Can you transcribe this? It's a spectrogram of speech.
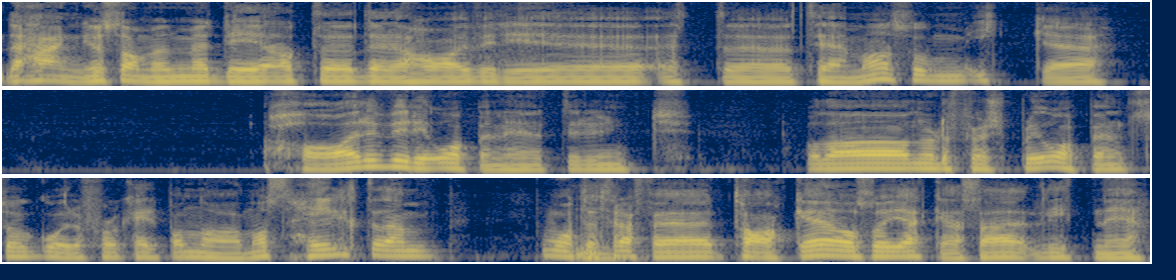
Det henger jo sammen med det at eh, dere har vært et eh, tema som ikke har vært åpenhet rundt. Og da, når det først blir åpent, så går jo folk helt bananas. Helt til de på en måte treffer taket, og så jekker de seg litt ned.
